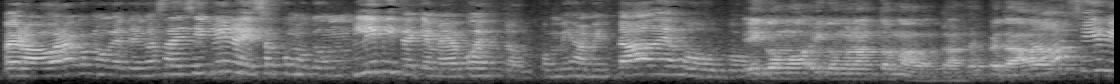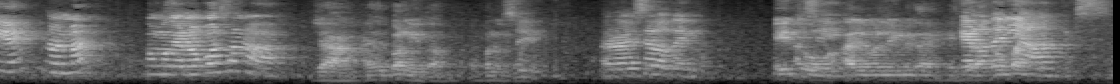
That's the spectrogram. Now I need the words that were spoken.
Pero ahora como que tengo esa disciplina y eso es como que un límite que me he puesto con mis amistades o con... ¿Y cómo, ¿Y cómo lo han tomado? ¿Lo han respetado? No, sí, bien, normal. Como que no pasa nada. Ya, es bonito, es bonito. Sí, pero ese lo tengo. ¿Y tú, Así. algún límite? Que no quieras tenía antes.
